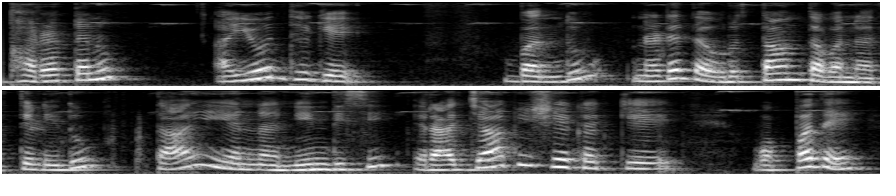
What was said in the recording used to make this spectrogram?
ಭರತನು ಅಯೋಧ್ಯೆಗೆ ಬಂದು ನಡೆದ ವೃತ್ತಾಂತವನ್ನು ತಿಳಿದು ತಾಯಿಯನ್ನು ನಿಂದಿಸಿ ರಾಜ್ಯಾಭಿಷೇಕಕ್ಕೆ ಒಪ್ಪದೆ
